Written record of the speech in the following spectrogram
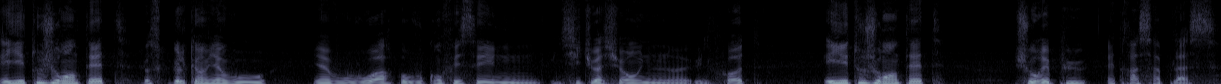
ayez toujours en tête, lorsque quelqu'un vient vous, vient vous voir pour vous confesser une, situation, une, faute, ayez toujours en tête, j'aurais pu être à sa place.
